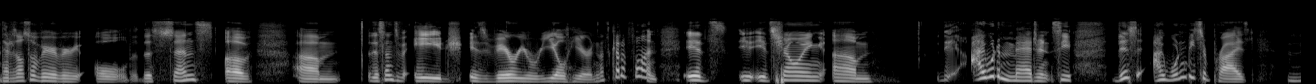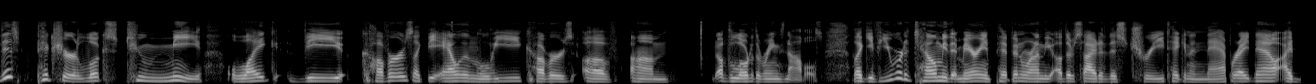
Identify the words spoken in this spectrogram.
that is also very very old. The sense of um, the sense of age is very real here and that's kind of fun. It's it's showing um, i would imagine see this i wouldn't be surprised. This picture looks to me like the covers like the alan lee covers of um, of the Lord of the Rings novels. Like if you were to tell me that Merry and Pippin were on the other side of this tree taking a nap right now, I'd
